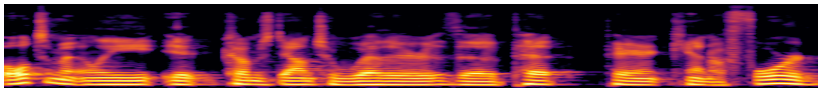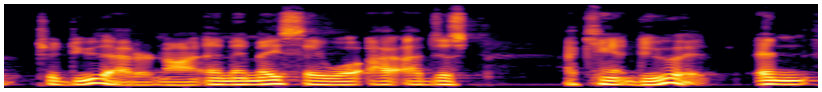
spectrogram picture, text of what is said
ultimately it comes down to whether the pet parent can afford to do that or not. And they may say, "Well, I, I just." I can't do it. And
